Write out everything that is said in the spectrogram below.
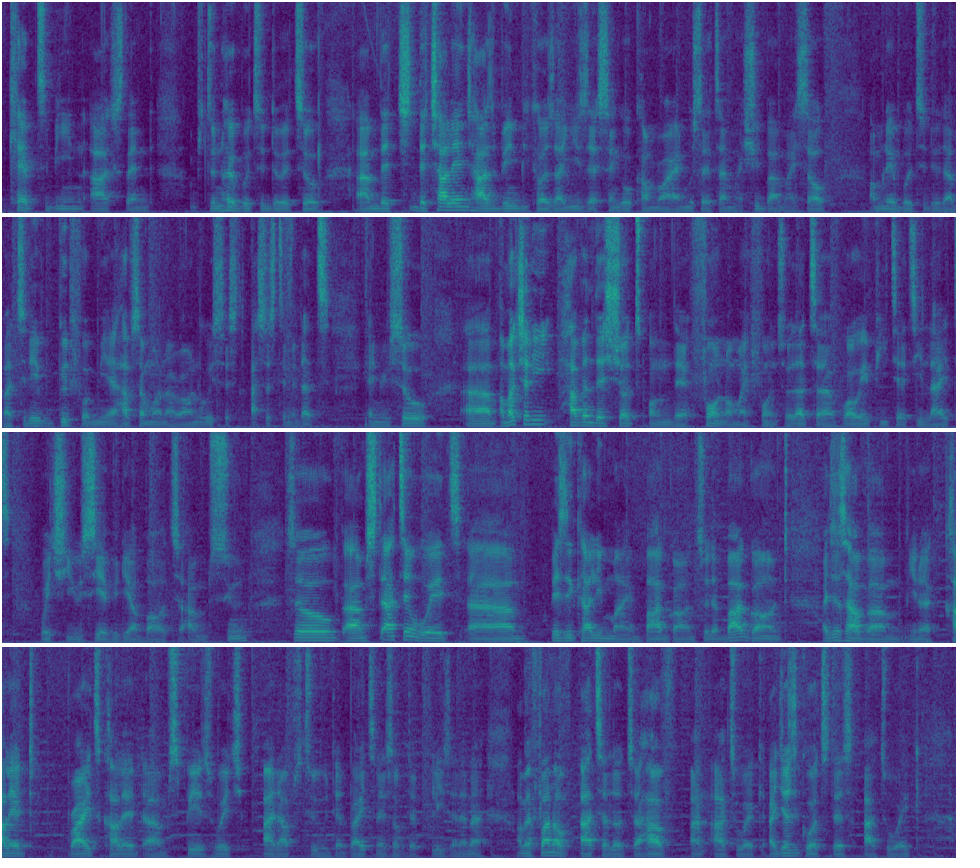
kept being asked and I'm still not able to do it. So um, the, ch the challenge has been because I use a single camera and most of the time I shoot by myself. I'm not able to do that. But today, good for me. I have someone around who is assisting me. That's Henry. So um, I'm actually having this shot on the phone, on my phone. So that's a Huawei P30 Lite, which you see a video about um, soon. So I'm um, starting with um, basically my background. So the background, I just have, um, you know, a colored bright colored um, space which adds up to the brightness of the place. And then I, I'm a fan of art a lot so I have an artwork. I just got this artwork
